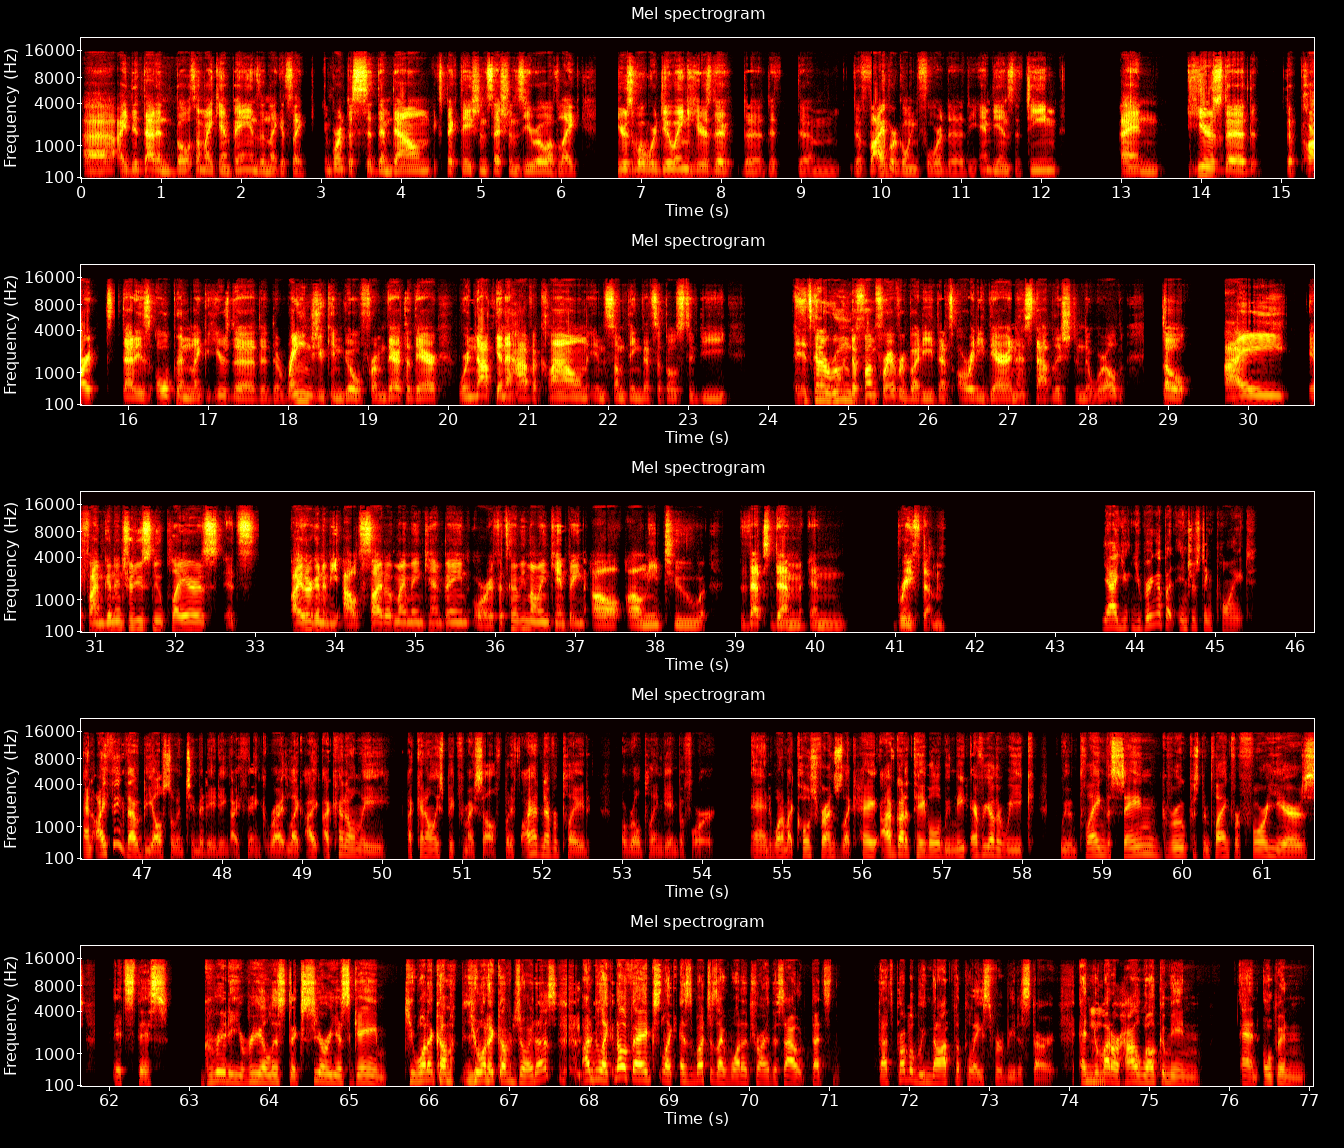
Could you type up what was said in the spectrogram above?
Uh, I did that in both of my campaigns, and like it's like important to sit them down. Expectation session zero of like, here's what we're doing. Here's the the the the, um, the vibe we're going for, the the ambience, the team, and here's the, the the part that is open like here's the, the the range you can go from there to there we're not to have a clown in something that's supposed to be it's to ruin the fun for everybody that's already there and established in the world. So I, if I'm to introduce new players, it's either to be outside of my main campaign, or if it's to be my main campaign, I'll I'll need to vet them and brief them. Yeah, you, you bring up an interesting point. And I think that would be also intimidating, I think, right? Like I, I can only I can only speak for myself, but if I had never played a role playing game before. And one of my close friends was like, Hey, I've got a table. We meet every other week. We've been playing the same group, has been playing for four years. It's this gritty, realistic, serious game. Do you want to come? You want to come join us? I'd be like, no, thanks. Like, as much as I want to try this out, that's that's probably not the place for me to start. And no mm. matter how welcoming and open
